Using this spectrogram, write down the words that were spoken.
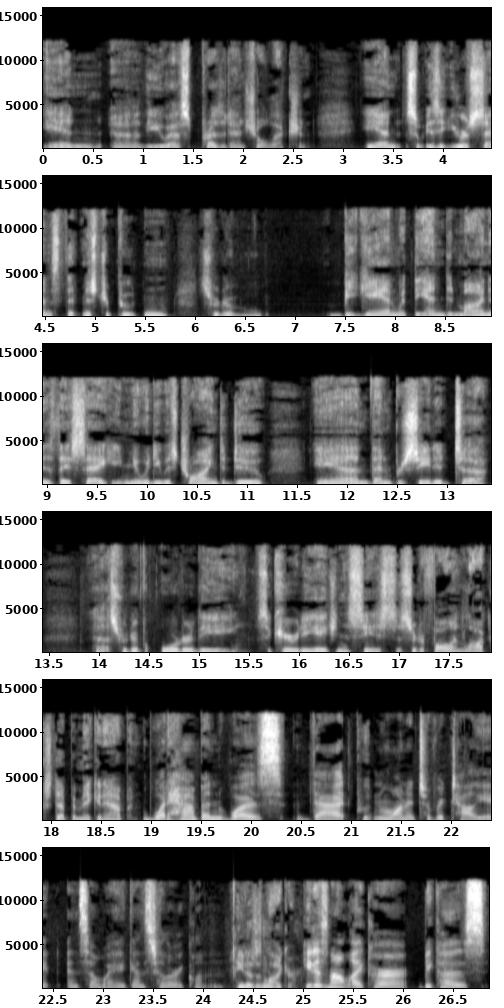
in uh, the U.S. presidential election. And so, is it your sense that Mr. Putin sort of began with the end in mind, as they say? He knew what he was trying to do, and then proceeded to uh, sort of order the security agencies to sort of fall in lockstep and make it happen? What happened was that Putin wanted to retaliate in some way against Hillary Clinton. He doesn't like her. He does not like her because,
